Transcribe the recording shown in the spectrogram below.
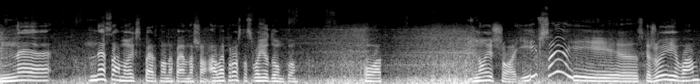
Не, не саму експертну, напевно, що, але просто свою думку. От. Ну і що? І все, і е, скажу і вам.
